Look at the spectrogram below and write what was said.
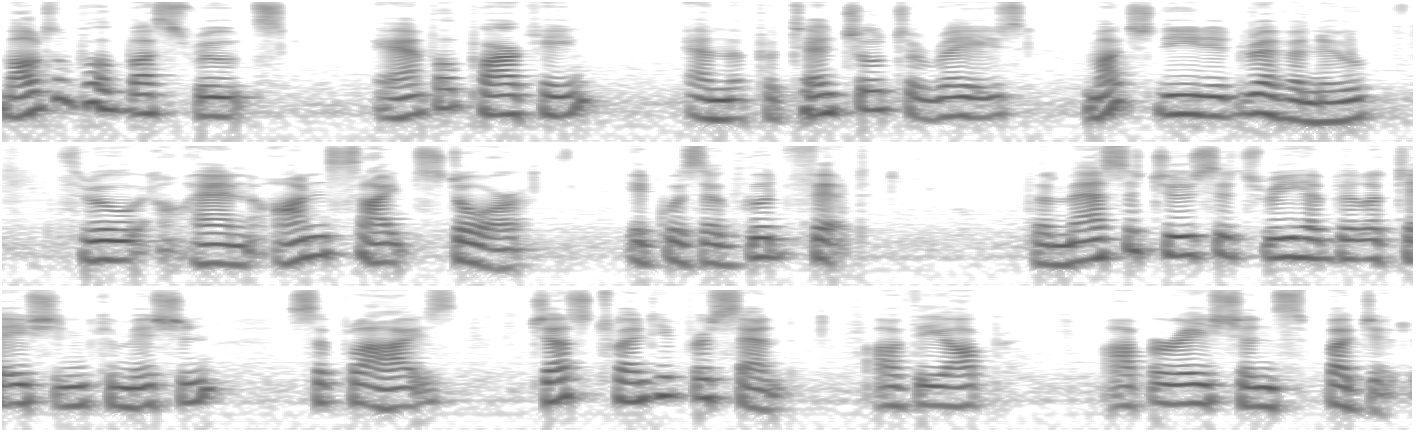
multiple bus routes, ample parking, and the potential to raise much needed revenue through an on site store. It was a good fit. The Massachusetts Rehabilitation Commission supplies just 20% of the op- operations budget.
